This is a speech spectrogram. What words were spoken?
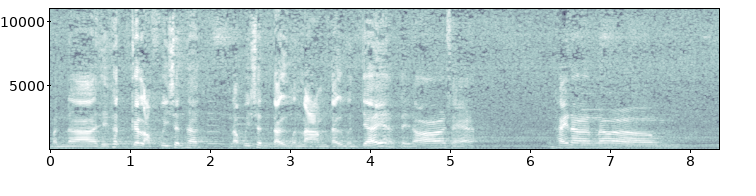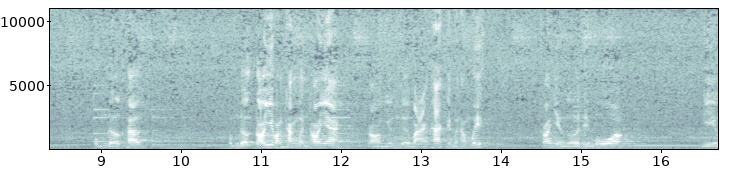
Mình ờ, thì thích cái lọc vi sinh hơn, lọc vi sinh tự mình làm, tự mình chế thì nó sẽ, mình thấy nó nó cũng được hơn. Cũng được đối với bản thân mình thôi nha còn những người bạn khác thì mình không biết. Có nhiều người thì mua nhiều.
